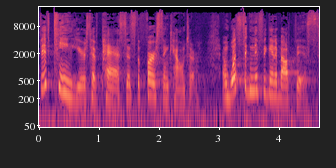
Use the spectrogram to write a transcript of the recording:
15 years have passed since the first encounter. And what's significant about this?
